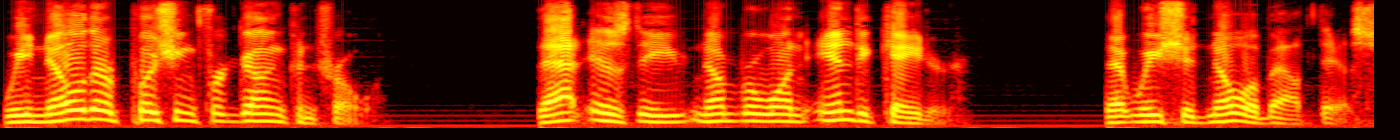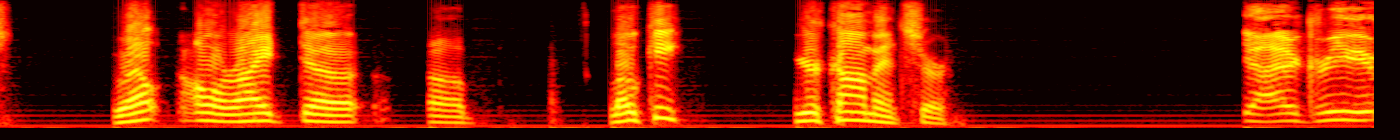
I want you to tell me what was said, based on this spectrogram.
we know they're pushing for gun control. That is the number one indicator that we should know about this. Well, all right, uh, uh, Loki, your comment, sir. Yeah, I agree.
